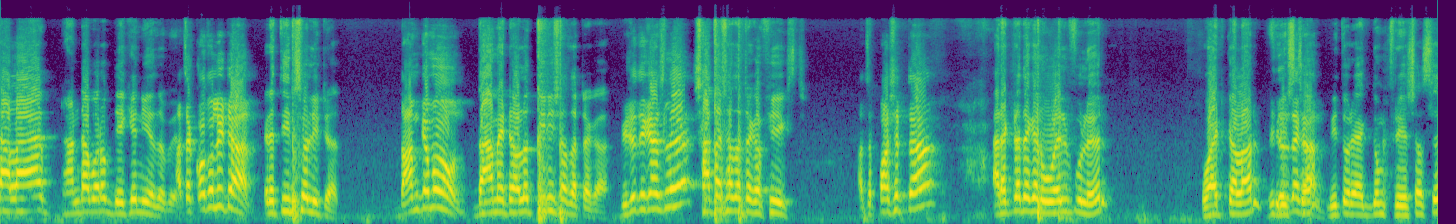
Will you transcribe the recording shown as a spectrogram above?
চালায় ঠান্ডা বরফ দেখে নিয়ে যাবে। আচ্ছা কত লিটার এটা তিনশো লিটার দাম কেমন? দাম এটা হলো তিরিশ হাজার টাকা। ভিডিও দেখে আসলে? সাতাশ হাজার টাকা ফিক্সড আচ্ছা পাশেরটা? আরেকটা দেখেন ওয়েল ফুলের হোয়াইট কালার ভিতরে ভিতরে একদম ফ্রেশ আছে।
